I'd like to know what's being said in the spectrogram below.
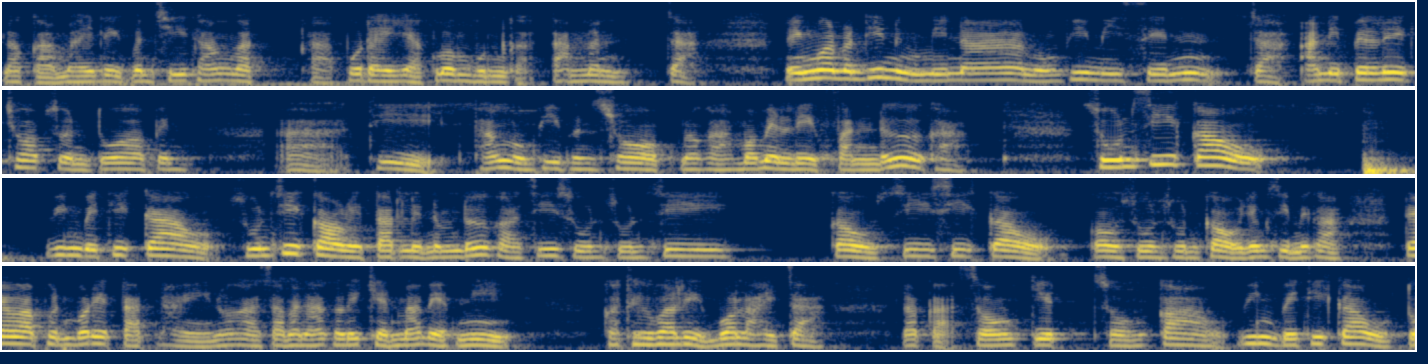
แล้วก็หมายเลขบัญชีทางวัดค่ะ ผู้ใดอยากร่วมบุญก็ตามนั้นจ้ะในงวดวันที่หนึ่งมีนาหลวงพี่มีเซนจ้ะอันนี้เป็นเลขชอบส่วนตัวเป็นอ่าที่ทั้งหลวงพี่เพิ่นชอบเนาะค่ะมาเป็นเลขฟันเด้อค่ะศูนย์สี่เก้าวิ่งไปที่เก้าศูนย์สี่เก้าเนี่ยตัดเหรียญน้ำเด้อค่ะสี่ศูนย์ศูนย์สี่เก้าสี่สี่เก้าเก้าศูนย์ศูนย์เก้ายังสิไหมค่ะ แต่ว่าเพิ่นบ่ได้ตัดให้เนาะค่ะสามณะก็เลยเขียนมาแบบนี้ ก็ถือว่าเลขบ่หลายจ้ะแล้วก็สองเจ็ดสองเก้าวิ่งไปที่เก้าโต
